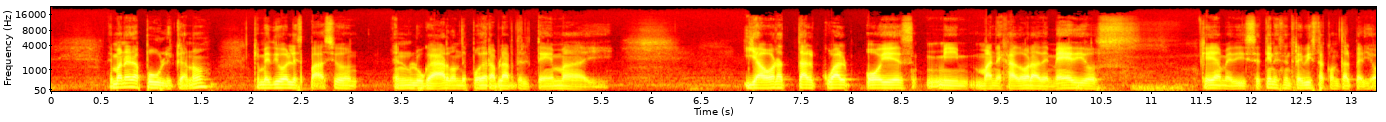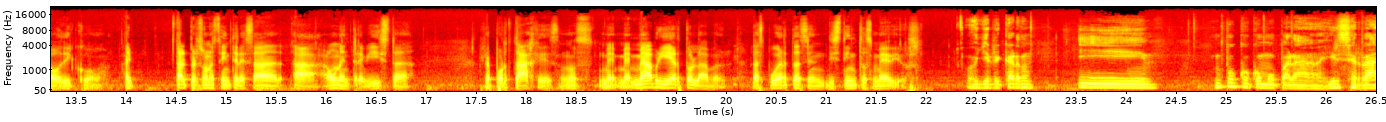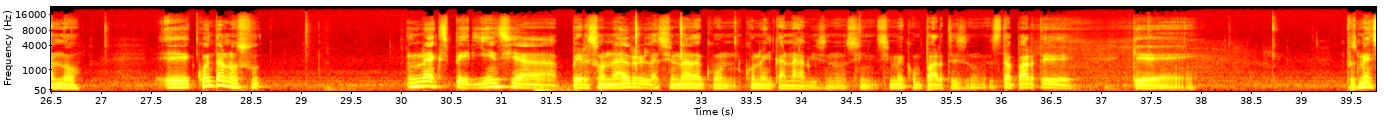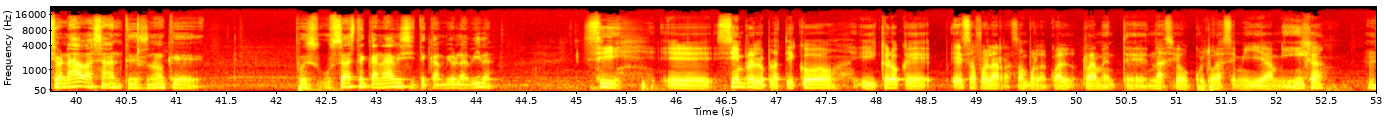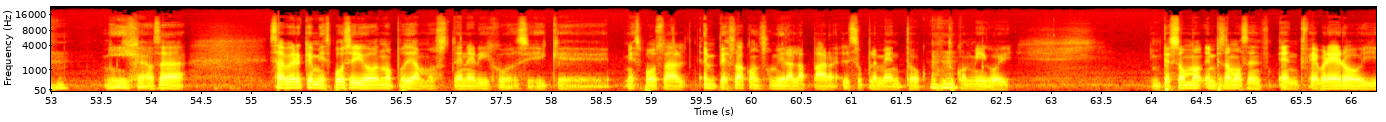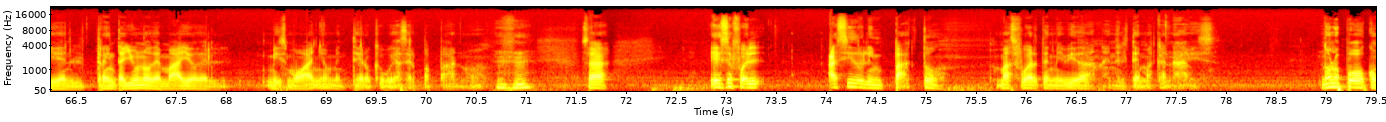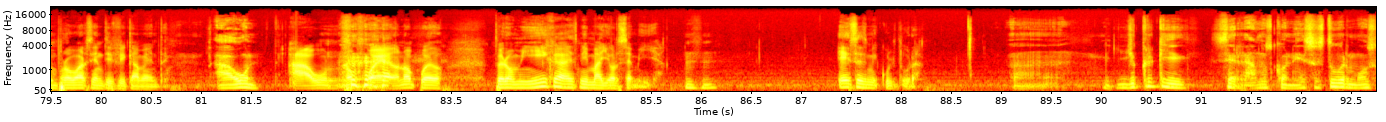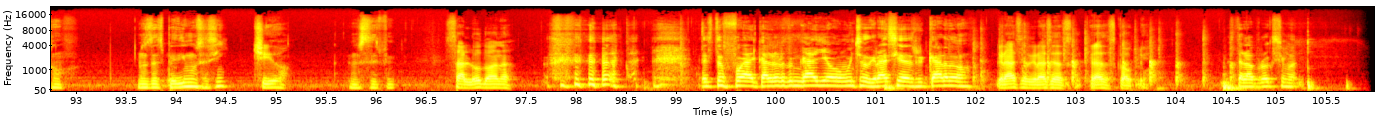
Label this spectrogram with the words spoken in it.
de manera pública, ¿no? Que me dio el espacio en un lugar donde poder hablar del tema y, y ahora tal cual hoy es mi manejadora de medios, que ella me dice, tienes entrevista con tal periódico, hay, tal persona está interesada a, una entrevista, reportajes, me, ha abierto las puertas en distintos medios. Oye Ricardo, y un poco como para ir cerrando, eh, cuéntanos una experiencia personal relacionada con, el cannabis, ¿no? Si, me compartes, Esta parte que pues mencionabas antes, ¿no? Que pues usaste cannabis y te cambió la vida. Sí, eh, siempre lo platico y creo que esa fue la razón por la cual realmente nació Cultura Semilla, mi hija. Mi hija, o sea, saber que mi esposa y yo no podíamos tener hijos y que mi esposa empezó a consumir a la par el suplemento junto conmigo y empezó, empezamos en, febrero y el 31 de mayo del mismo año me entero que voy a ser papá, ¿no? O sea, ese fue el, ha sido el impacto más fuerte en mi vida en el tema cannabis. No lo puedo comprobar científicamente. Aún. Aún, no puedo, no puedo. Pero mi hija es mi mayor semilla. Esa es mi cultura. Ah, yo creo que cerramos con eso. Estuvo hermoso. Nos despedimos así. Chido. Salud, Ana. Esto fue Al calor de un gallo. Muchas gracias, Ricardo. Gracias, gracias. Gracias, Copley. Hasta la próxima.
